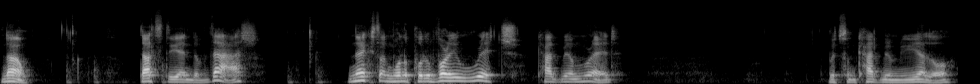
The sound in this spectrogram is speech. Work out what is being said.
Now that's the end of that Next, I'm going to put a very rich cadmium red with some cadmium yellow.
